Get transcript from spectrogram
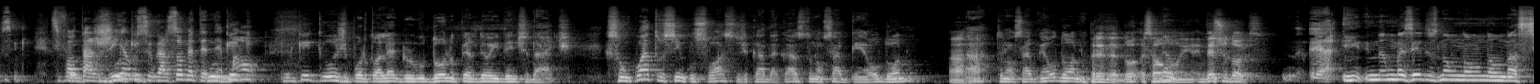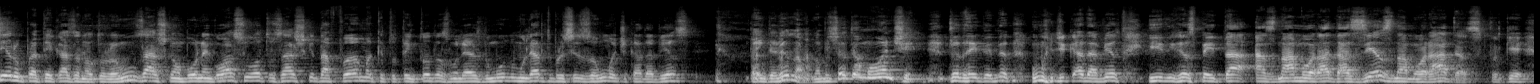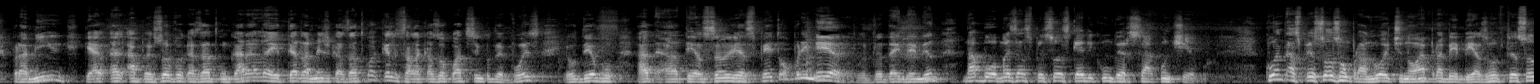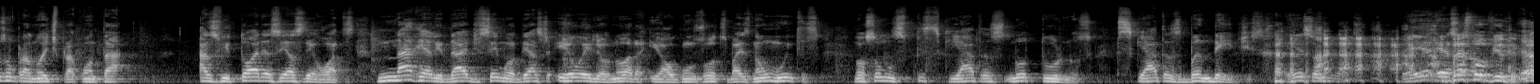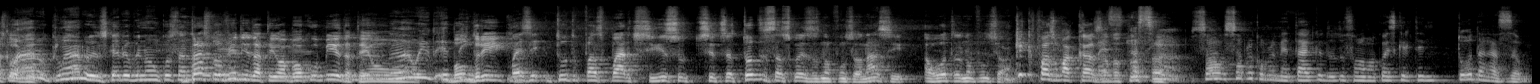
se faltar Por gelo, que- se o garçom me atender por que, mal. Por que, que hoje Porto Alegre o dono perdeu a identidade? São quatro ou cinco sócios de cada casa, tu não sabe quem é o dono. Aham. Tá? Tu não sabe quem é o dono. Empreendedor, são Não. investidores. É, e- não, mas eles não, não, não nasceram para ter casa noturna. Uns acham que é um bom negócio, outros acham que dá fama, que tu tem todas as mulheres do mundo. Mulher, tu precisa uma de cada vez. Tá entendendo? Não, não precisa ter um monte. Tu tá entendendo? Uma de cada vez. E respeitar as namoradas, as ex-namoradas, porque para mim, a, a pessoa foi casada com um cara, ela é eternamente casada com aquele. Se ela casou quatro, cinco depois, eu devo a, a atenção e respeito ao primeiro. Tu tá entendendo? Na boa, mas as pessoas querem conversar contigo. Quando as pessoas vão para a noite, não é para beber, as pessoas vão para a noite para contar as vitórias e as derrotas. Na realidade, sem modéstia, eu, Eleonora e alguns outros, mas não muitos, nós somos psiquiatras noturnos, psiquiatras band-aids. Esse é o negócio. É, é presta ouvido, é, presta claro, ouvido. Claro, eles querem ouvir, não custa nada. Presta ouvido e ainda tem uma boa comida, tem um não, e, bom tem, drink. Mas tudo faz parte. Se isso, se, se, todas essas coisas não funcionassem, a outra não funciona. O que, que faz uma casa mas, noturna? Assim, ah. só, só para complementar, que o Dudu falou uma coisa que ele tem toda a razão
